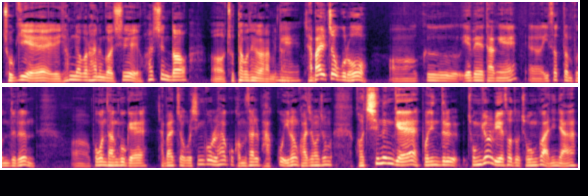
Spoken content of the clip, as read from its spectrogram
조기에 협력을 하는 것이 훨씬 더 어, 좋다고 생각을 합니다. 네. 자발적으로 어, 그 예배당에 어, 있었던 분들은 어, 보건당국에 자발적으로 신고를 하고 검사를 받고 이런 과정을 좀 거치는 게 본인들 종교를 위해서도 좋은 거 아니냐.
